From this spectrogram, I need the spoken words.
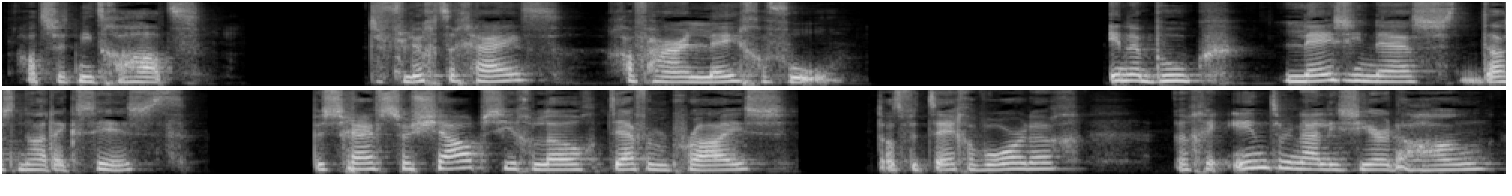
had ze het niet gehad. De vluchtigheid gaf haar een leeg gevoel. In het boek Laziness Does Not Exist beschrijft sociaal psycholoog Devin Price dat we tegenwoordig een geïnternaliseerde hang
